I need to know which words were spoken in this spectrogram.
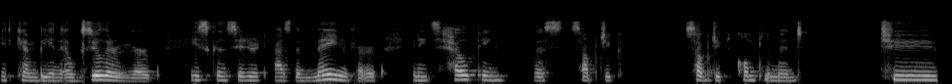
it can be an auxiliary verb, is considered as the main verb and it's helping the subject subject complement to,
